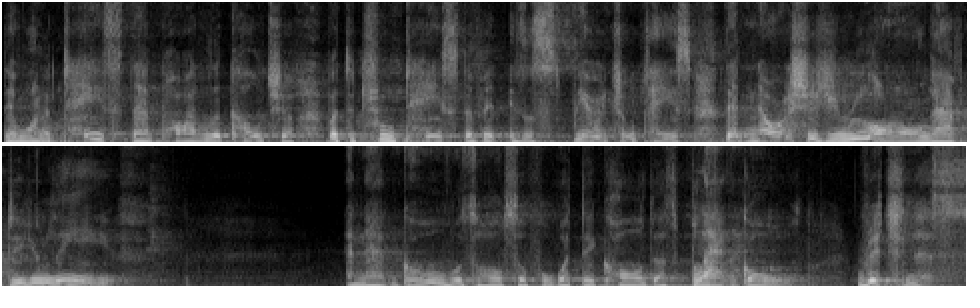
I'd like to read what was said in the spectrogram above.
They want to taste that part of the culture, but the true taste of it is a spiritual taste that nourishes you long after you leave. And that gold was also for what they called us black gold, richness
